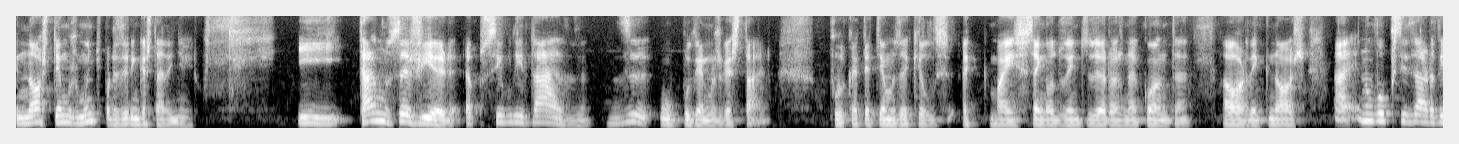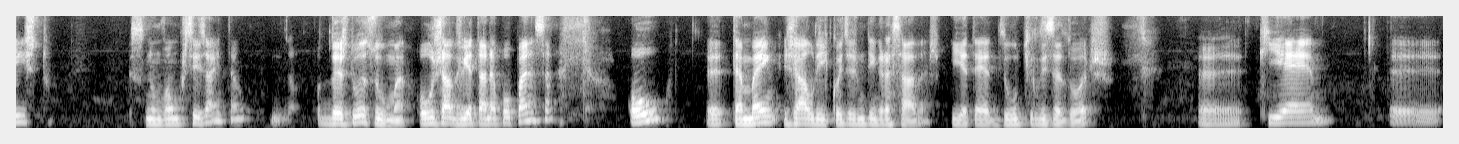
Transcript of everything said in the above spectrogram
que nós temos muito prazer em gastar dinheiro. E estarmos a ver a possibilidade de o podermos gastar, porque até temos aqueles mais 100 ou 200 euros na conta, a ordem que nós, ah, não vou precisar disto. Se não vão precisar, então, das duas, uma, ou já devia estar na poupança, ou eh, também já li coisas muito engraçadas e até de utilizadores, eh, que é uh,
